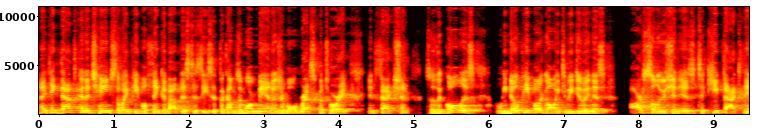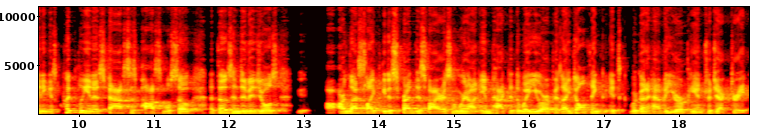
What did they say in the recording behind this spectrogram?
And I think that's going to change the way people think about this disease. It becomes a more manageable respiratory infection. So the goal is we know people are going to be doing this. Our solution is to keep vaccinating as quickly and as fast as possible so that those individuals are less likely to spread this virus and we're not impacted the way Europe is. I don't think it's we're going to have a European trajectory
